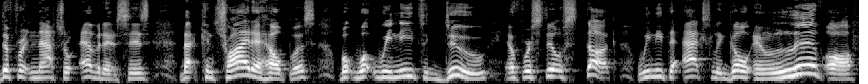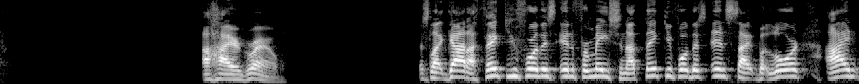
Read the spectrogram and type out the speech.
different natural evidences that can try to help us. But what we need to do, if we're still stuck, we need to actually go and live off a higher ground. It's like, God, I thank you for this information. I thank you for this insight. But Lord, I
